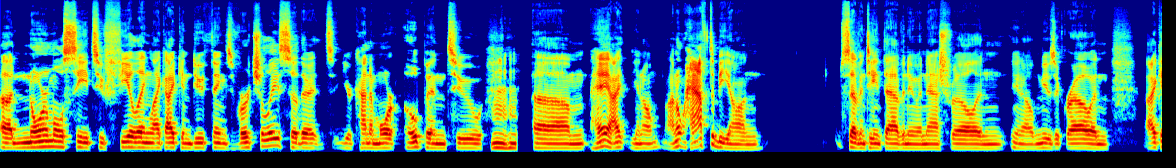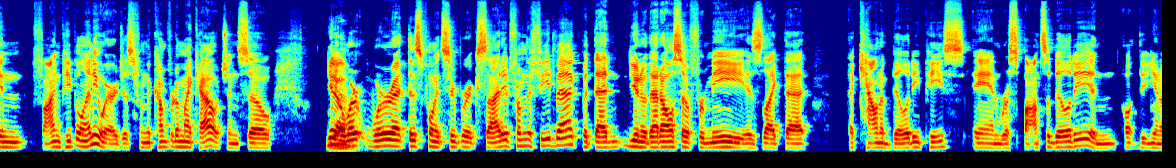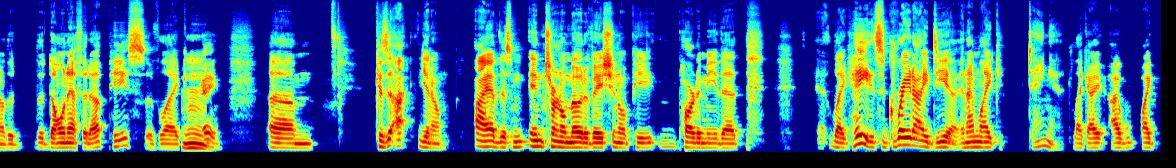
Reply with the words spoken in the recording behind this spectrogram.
uh, normalcy to feeling like I can do things virtually, so that you're kind of more open to, mm-hmm. um, hey, I you know I don't have to be on 17th Avenue in Nashville and you know Music Row, and I can find people anywhere just from the comfort of my couch, and so you yeah. know we're we're at this point super excited from the feedback, but that you know that also for me is like that accountability piece and responsibility and uh, the you know the the don't f it up piece of like mm. hey um because i you know i have this internal motivational p- part of me that like hey it's a great idea. And i'm like dang it. Like i i like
